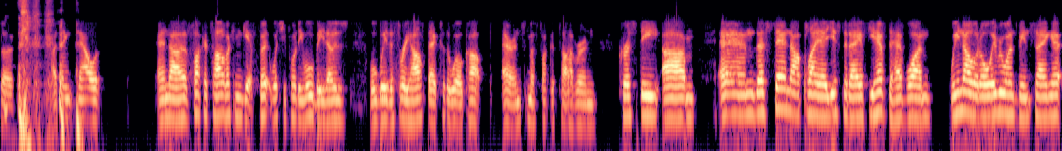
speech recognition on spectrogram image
So I think now, and uh, Fakatava can get fit, which he probably will be. Those will be the three halfbacks of the World Cup: Aaron Smith, Fakatava, and Christie. Um, and the standout player yesterday, if you have to have one, we know it all. Everyone's been saying it.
